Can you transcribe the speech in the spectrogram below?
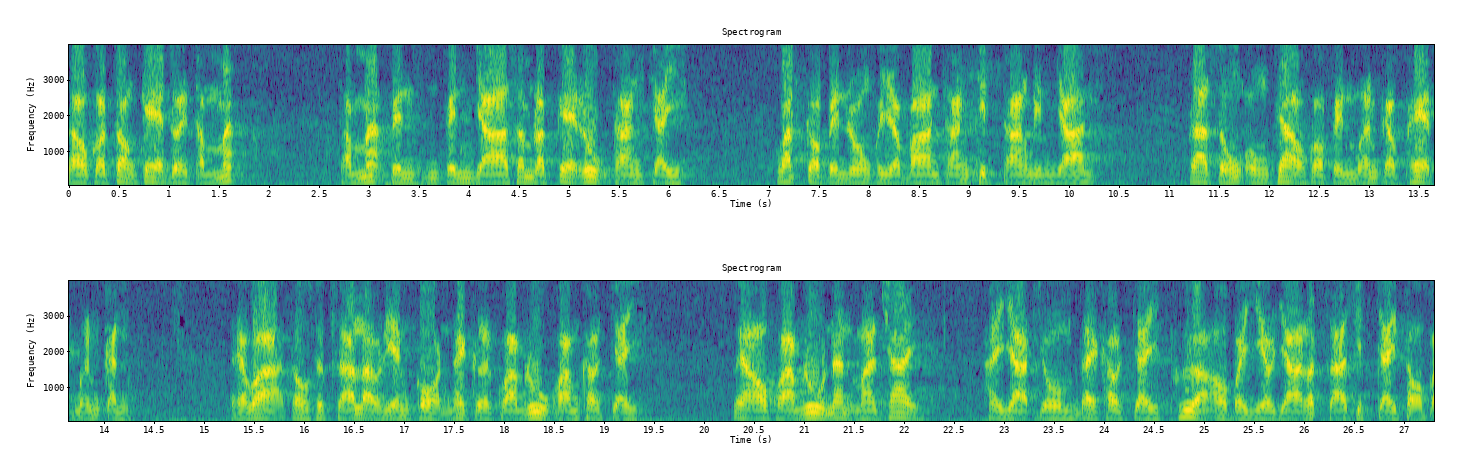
เราก็ต้องแก้ด้วยธรรมะ ธรรมะเป็นเป็นยาสำหรับแก้โรคทางใจ วัดก็เป็นโรงพยาบาลทางจิตทางวิญญาณ พระสงฆ์องค์เจ้าก็เป็นเหมือนกับแพทย์เหมือนกัน แต่ว่าต้องศึกษาเล่าเรียนก่อนให้เกิดความรู้ความเข้าใจ และเอาความรู้นั่นมาใช้ให้ญาติโยมได้เข้าใจเพื่อเอาไปเยียวยารักษาจิตใจต่อไป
